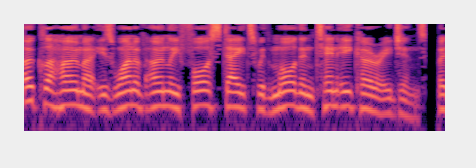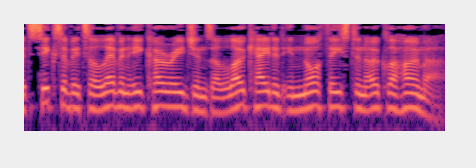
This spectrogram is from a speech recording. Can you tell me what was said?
Oklahoma is one of only four states with more than 10 ecoregions, but six of its 11 ecoregions are located in northeastern Oklahoma.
